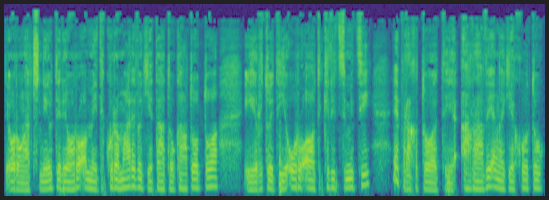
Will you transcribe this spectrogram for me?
Te oro ngā tini o te reo roa me te kura mārewa ki a tātou kātoa toa i roto i te oroa o te Kiritimiti, e para katoa te āraweanga ki a koutou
